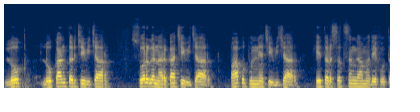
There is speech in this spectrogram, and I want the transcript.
लोक लोकांतरचे विचार स्वर्ग नरकाचे विचार पाप पुण्याचे विचार हे तर सत्संगामध्ये होत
